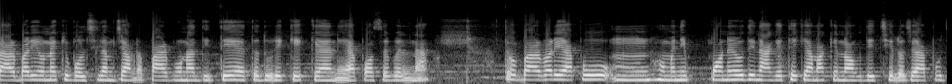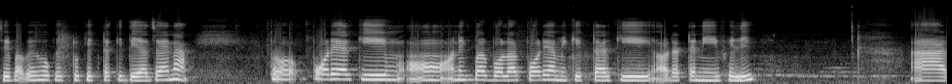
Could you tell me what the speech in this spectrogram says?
বারবারই ওনাকে বলছিলাম যে আমরা পারব না দিতে, এত দূরে কেক নেওয়া পসিবল না। তো বারবারই আপু মানে পনেরো দিন আগে থেকে আমাকে নখ দিচ্ছিল যে, আপু, যেভাবে হোক একটু কেকটা কি দেওয়া যায় না? তো পরে আর কি অনেকবার বলার পরে আমি কেকটা আর কি অর্ডারটা নিয়ে ফেলি। আর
